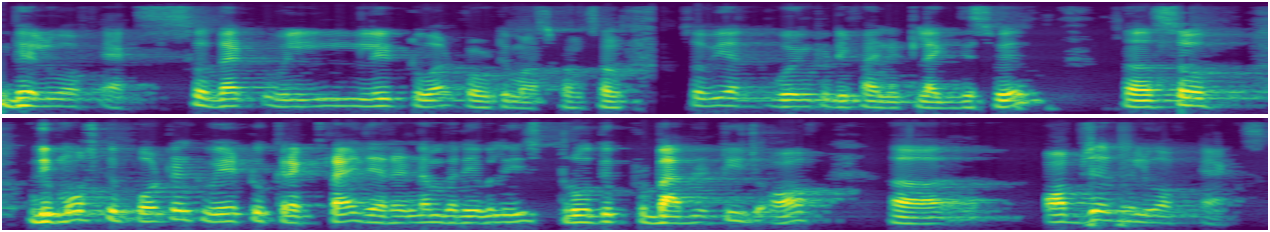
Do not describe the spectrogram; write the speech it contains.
value of x. So that will lead to our probability mass function so we are going to define it like this way. Uh, so the most important way to characterize a random variable is through the probabilities of uh, observed value of x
